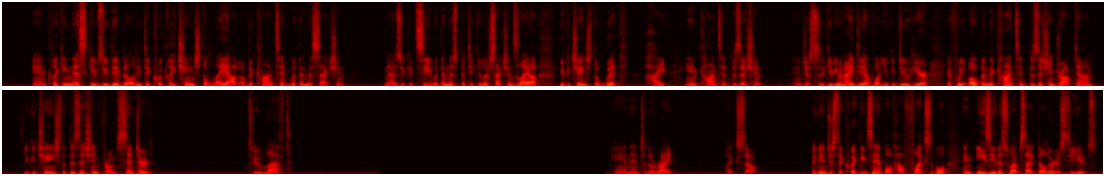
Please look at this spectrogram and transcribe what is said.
And clicking this gives you the ability to quickly change the layout of the content within the section. And as you can see within this particular section's layout, you could change the width, height, and content position. And just to give you an idea of what you could do here, if we open the content position dropdown, you could change the position from centered to left and then to the right like so. Again, just a quick example of how flexible and easy this website builder is to use.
